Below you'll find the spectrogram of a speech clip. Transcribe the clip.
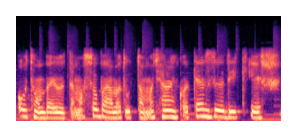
otthon beültem a szobába, tudtam, hogy hánykor kezdődik, és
